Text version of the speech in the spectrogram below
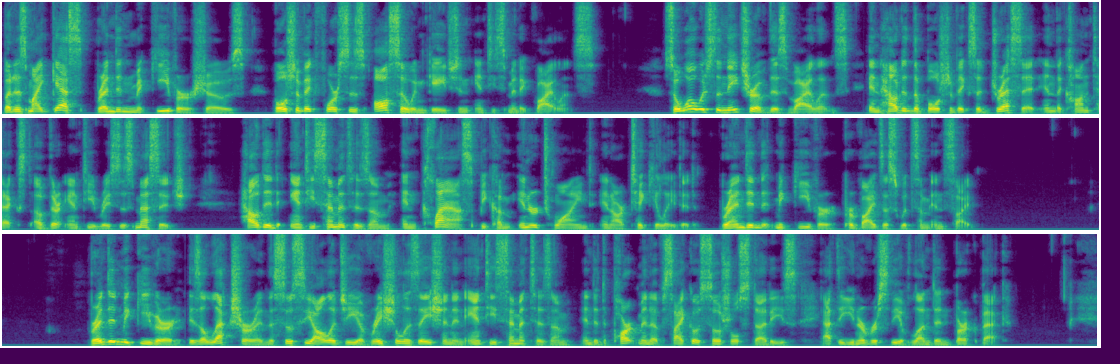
But as my guest Brendan McGeever shows, Bolshevik forces also engaged in anti Semitic violence. So, what was the nature of this violence, and how did the Bolsheviks address it in the context of their anti racist message? How did anti Semitism and class become intertwined and articulated? Brendan McGeever provides us with some insight. Brendan McGeever is a lecturer in the sociology of racialization and anti Semitism in the Department of Psychosocial Studies at the University of London, Birkbeck.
